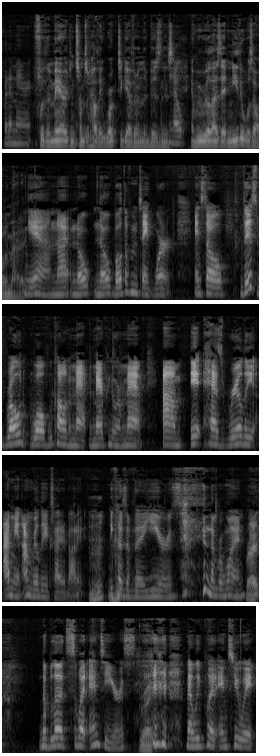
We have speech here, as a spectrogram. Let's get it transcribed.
for the marriage. For the marriage, in terms of how they work together in the business. Nope. And we realized that neither was automatic. Yeah, not nope, nope. Both of them take work. And so this road, well, we call it a map, the Marriedpreneur map. Um, it has really, I mean, I'm really excited about it mm-hmm, because mm-hmm. of the years. number one, right? The blood, sweat, and tears right. that we put into it.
